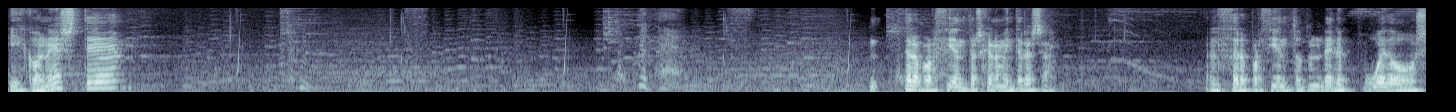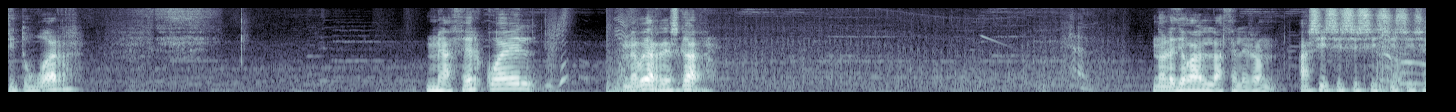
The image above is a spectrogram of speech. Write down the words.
Y con este... 0%, es que no me interesa. El 0%, ¿dónde le puedo situar? Me acerco a él. Me voy a arriesgar. No le llega el acelerón. Ah, sí, sí, sí, sí, sí, sí, sí.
